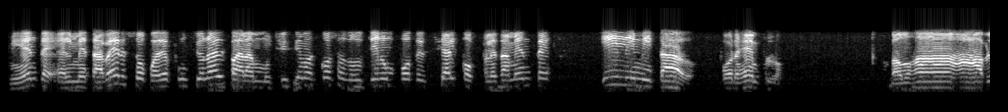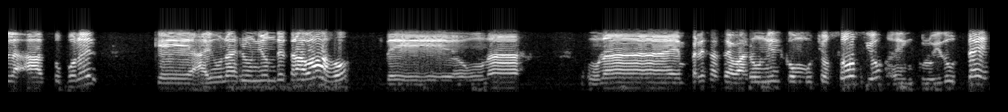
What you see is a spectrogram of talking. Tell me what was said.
mi gente el metaverso puede funcionar para muchísimas cosas donde tiene un potencial completamente ilimitado. Por ejemplo vamos a, hablar a suponer que hay una reunión de trabajo de una una empresa se va a reunir con muchos socios, incluido usted,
